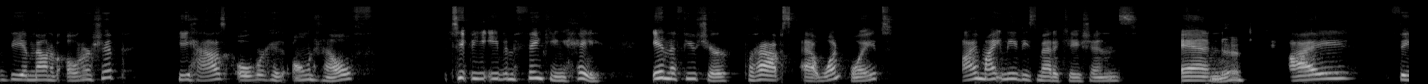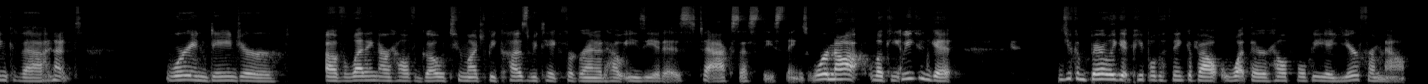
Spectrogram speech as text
the amount of ownership he has over his own health to be even thinking, hey, in the future, perhaps at one point, I might need these medications. And yeah. I think that we're in danger of letting our health go too much because we take for granted how easy it is to access these things. We're not looking, we can get, you can barely get people to think about what their health will be a year from now,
